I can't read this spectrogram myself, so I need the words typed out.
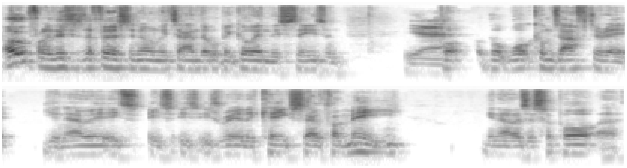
hopefully, this is the first and only time that we'll be going this season. Yeah. But but what comes after it, you know, is is is, is really key. So for me, you know, as a supporter,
